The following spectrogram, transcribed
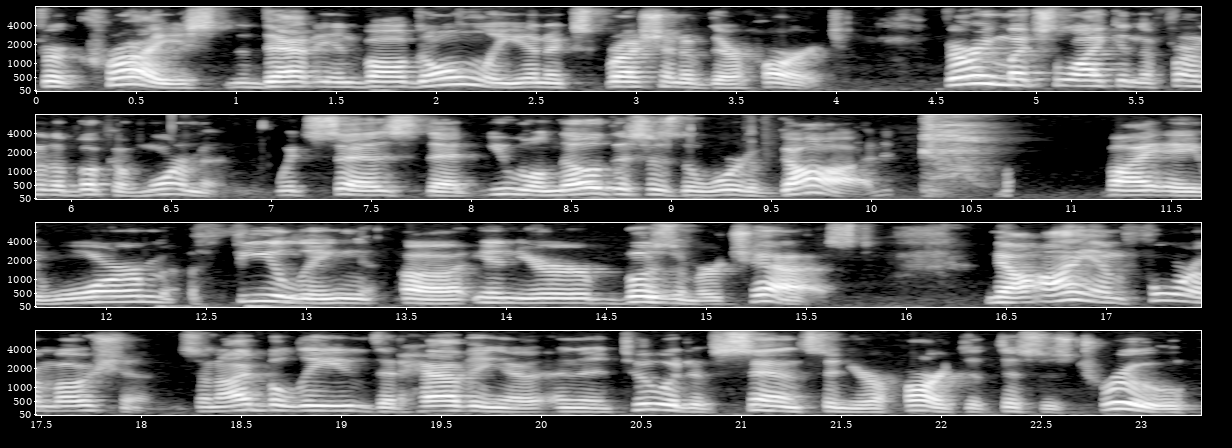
for Christ that involved only an expression of their heart very much like in the front of the Book of Mormon, which says that you will know this is the Word of God by a warm feeling uh, in your bosom or chest. Now, I am for emotions, and I believe that having a, an intuitive sense in your heart that this is true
